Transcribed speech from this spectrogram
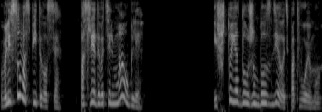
В лесу воспитывался? Последователь Маугли?» «И что я должен был сделать, по-твоему?»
